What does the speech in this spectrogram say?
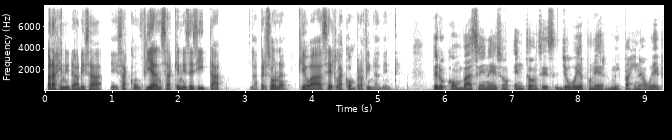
Para generar esa, esa confianza que necesita la persona que va a hacer la compra finalmente. Pero con base en eso, entonces, yo voy a poner mi página web.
